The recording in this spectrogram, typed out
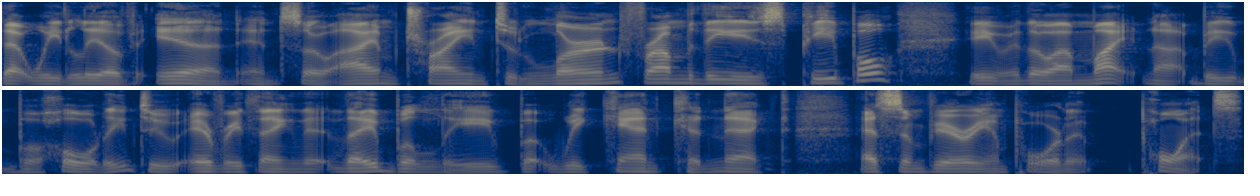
that we live in. And so I am trying to learn from these people, even though I might not be beholding to everything that they believe, but we can connect at some very important important points.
